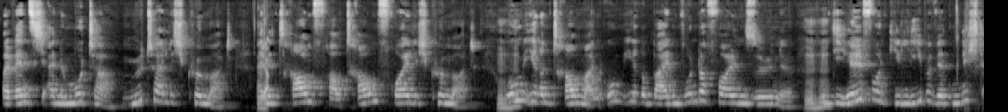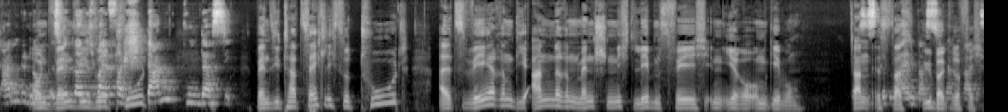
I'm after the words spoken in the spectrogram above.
Weil wenn sich eine Mutter mütterlich kümmert, eine Ja. Mhm. Traumfrau traumfreulich kümmert, um ihren Traummann, um ihre beiden wundervollen Söhne, und die Hilfe und die Liebe wird nicht angenommen. Und es wird sie nicht so mal tut- verstanden, dass sie wenn sie tatsächlich so tut, als wären die anderen Menschen nicht lebensfähig in ihrer Umgebung, dann ist, gemein, das übergriffig.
